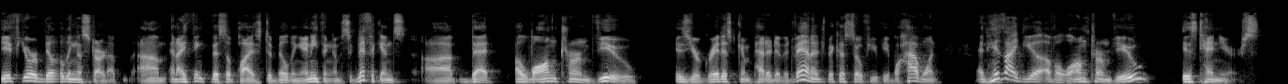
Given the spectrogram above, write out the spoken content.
if you're building a startup, um, and I think this applies to building anything of significance, uh, that a long term view is your greatest competitive advantage because so few people have one. And his idea of a long term view is 10 years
